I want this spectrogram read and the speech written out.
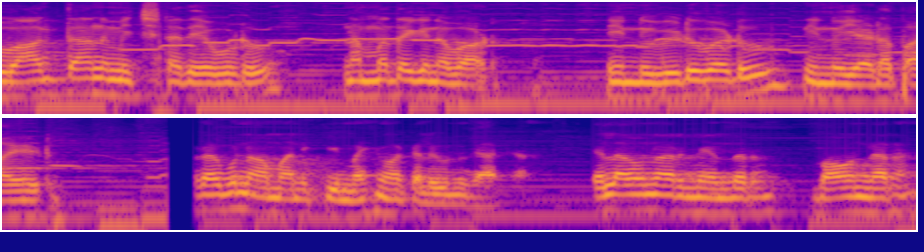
వాగ్దానం ఇచ్చిన దేవుడు నమ్మదగినవాడు. నిన్ను విడువడు నిన్ను ఎడపాయడు ప్రభు నామానికి మహిమ కలుగును గాక. ఎలా ఉన్నారు మీ అందరం? బాగున్నారా?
